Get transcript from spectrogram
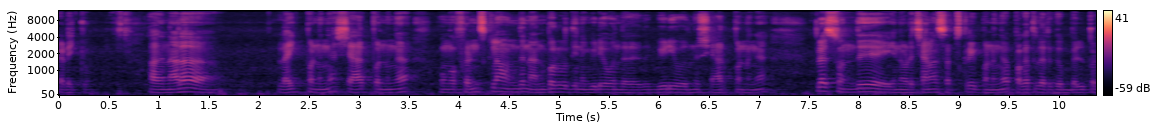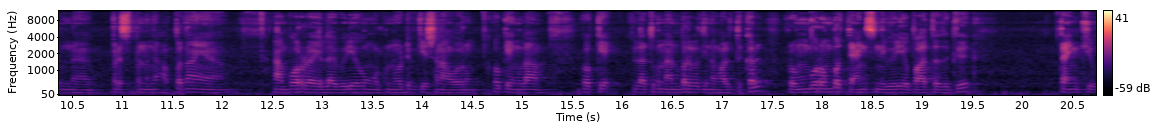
கிடைக்கும். அதனால் லைக் பண்ணுங்கள் ஷேர் பண்ணுங்கள் உங்கள் ஃப்ரெண்ட்ஸ்க்கெலாம் வந்து நண்பர்கள் தின வீடியோ வந்து வீடியோ வந்து ஷேர் பண்ணுங்கள் ப்ளஸ் வந்து என்னோடய சேனல் சப்ஸ்கிரைப் பண்ணுங்கள் பக்கத்தில் இருக்க பெல் பட்டனை ப்ரெஸ் பண்ணுங்கள் அப்போ தான் நான் போடுற எல்லா வீடியோவும் உங்களுக்கு நோட்டிஃபிகேஷனாக வரும். ஓகேங்களா ஓகே எல்லாத்துக்கும் நண்பர்கள் தின வாழ்த்துக்கள். ரொம்ப ரொம்ப தேங்க்ஸ் இந்த வீடியோ பார்த்ததுக்கு. தேங்க்யூ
